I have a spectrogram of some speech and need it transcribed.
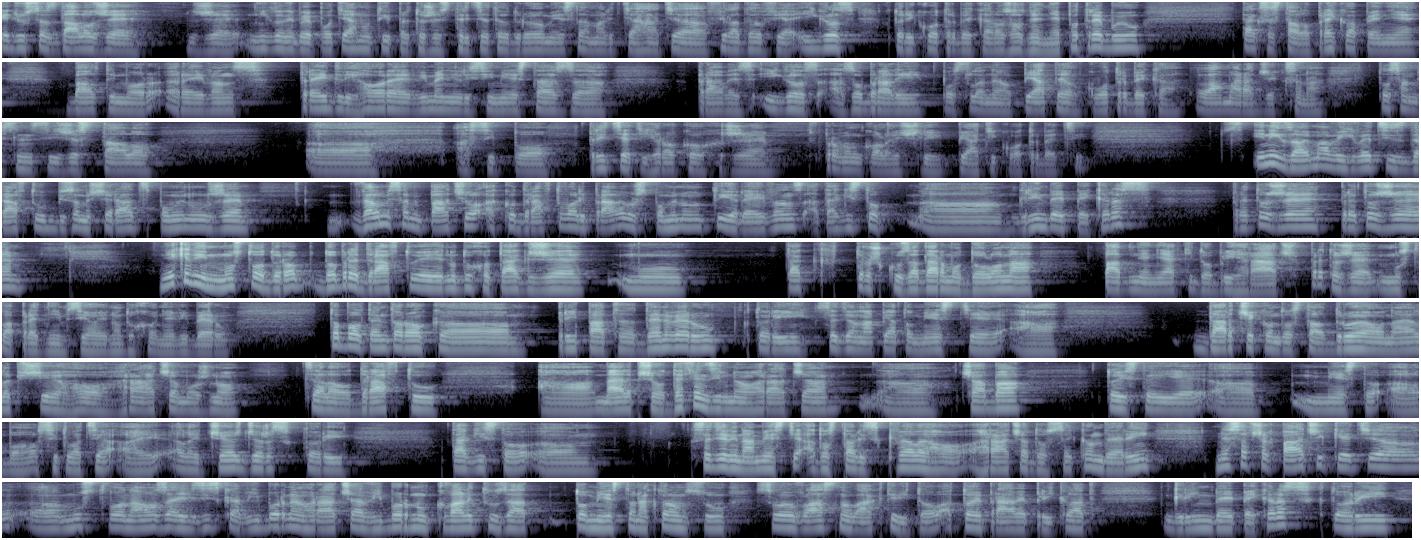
keď už sa zdalo, že, že nikto nebude potiahnutý, pretože z 32. miesta mali ťahať eh, Philadelphia Eagles, ktorí quarterbacka rozhodne nepotrebujú, tak sa stalo prekvapenie. Baltimore Ravens tradeli hore, vymenili si miesta z, práve z Eagles a zobrali posledného 5. quarterbacka Lamara Jacksona. To sa myslím si, že stalo uh, asi po 30 rokoch, že v prvom kole išli 5 quarterbacki. Z iných zaujímavých vecí z draftu by som ešte rád spomenul, že veľmi sa mi páčilo, ako draftovali práve už spomenutí Ravens a takisto uh, Green Bay Packers, pretože, pretože niekedy mužstvo dro- dobre draftuje jednoducho tak, že mu tak trošku zadarmo dolona padne nejaký dobrý hráč, pretože mužstva pred ním si ho jednoducho nevyberú. To bol tento rok uh, prípad Denveru, ktorý sedel na 5. mieste a darčekom dostal druhého najlepšieho hráča možno celého draftu a najlepšieho defenzívneho hráča Čaba. To isté je miesto alebo situácia aj LA Chargers, ktorí takisto um, sedeli na mieste a dostali skvelého hráča do secondary. Mne sa však páči, keď uh, mužstvo naozaj získa výborného hráča, výbornú kvalitu za to miesto, na ktorom sú svojou vlastnou aktivitou. A to je práve príklad Green Bay Packers, ktorí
